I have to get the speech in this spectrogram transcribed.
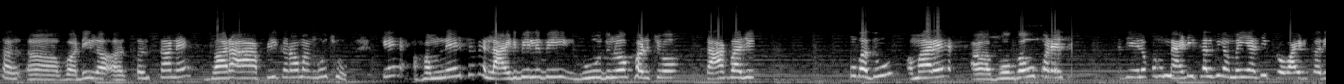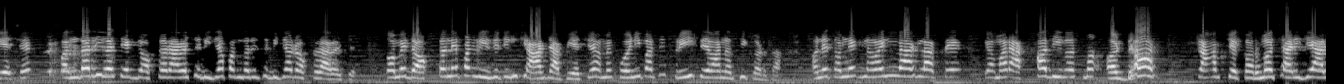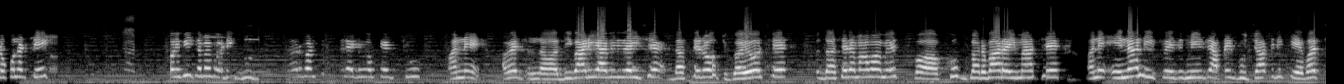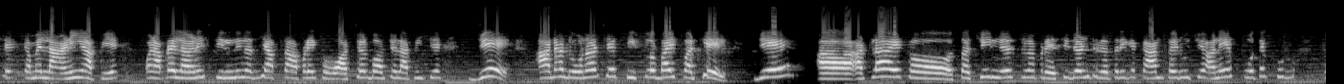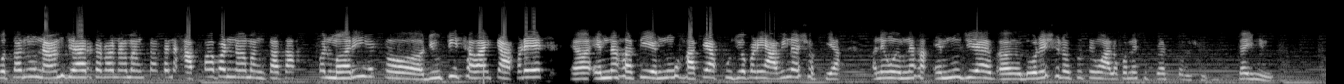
વડીલ સંસ્થાને દ્વારા આ અપીલ કરવા માંગુ છું કે અમને છે ને લાઇટ બિલ બી, દૂધનો ખર્ચો, શાકભાજી, બધું અમારે ભોગવવું પડે છે. પછી એ લોકોનું મેડિકલ બી અમે અહીંયાથી પ્રોવાઈડ કરીએ છીએ. પંદર દિવસે એક ડોક્ટર આવે છે, બીજા પંદર દિવસે બીજા ડોક્ટર આવે છે. તો અમે ડોક્ટરને પણ વિઝિટિંગ ચાર્જ આપીએ છીએ. અમે કોઈની પાસે ફ્રી સેવા નથી કરતા. અને તમને એક નવાની વાત લાગશે કે અમારા આખા દિવસમાં અઢાર સ્ટાફ છે, કર્મચારી જે આ લોકોના ટેક કોઈ બી તમે બધી ગુજ- દર વર્ષે એડવોકેટ છું. અને હવે દિવાળી આવી રહી છે, દશેરો ગયો છે. તો દશેરામાં અમે ખૂબ ગરબા રમ્યા છે અને એના નિમિત્તે આપણે ગુજરાતની કહેવત છે કે અમે લાણી આપીએ. પણ આપણે લાણી સ્ટીલની નથી આપતા, આપણે એક વોચર બોચર આપી છે જે આના ડોનર છે કિશોરભાઈ પટેલ, જે આટલા એક સચિન ઇન્ડસ્ટ્રીના પ્રેસિડેન્ટ તરીકે કામ કર્યું છે અને પોતે ખૂબ પોતાનું નામ જાહેર કરવા ના માંગતા હતા અને આપવા પણ ના માંગતા હતા. પણ મારી એક ડ્યુટી થવાય કે આપણે એમના હાથે એમનું હાથે આપવું જોઈએ પણ એ આવી ના શક્યા. અને હું એમના એમનું જે ડોનેશન હતું તે હું આ લોકોને સુપ્રત કરું છું. જય હિન્દ.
